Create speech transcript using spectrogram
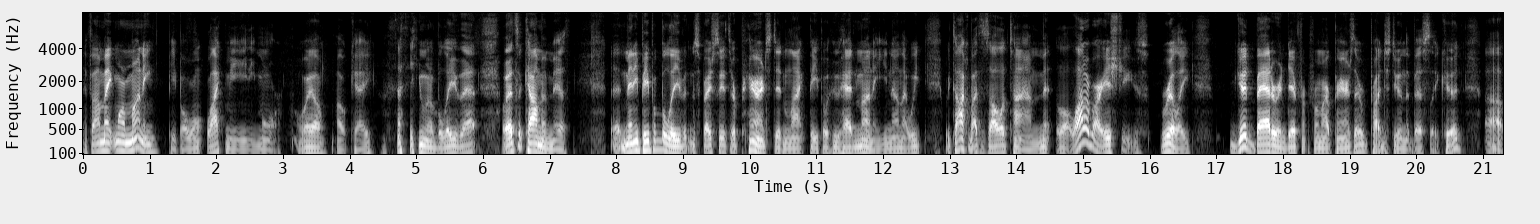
if I make more money, people won't like me anymore. Well, okay. you want to believe that? Well, it's a common myth. Uh, many people believe it, and especially if their parents didn't like people who had money. You know that we we talk about this all the time. A lot of our issues, really, good, bad, or indifferent from our parents. They were probably just doing the best they could. Uh,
